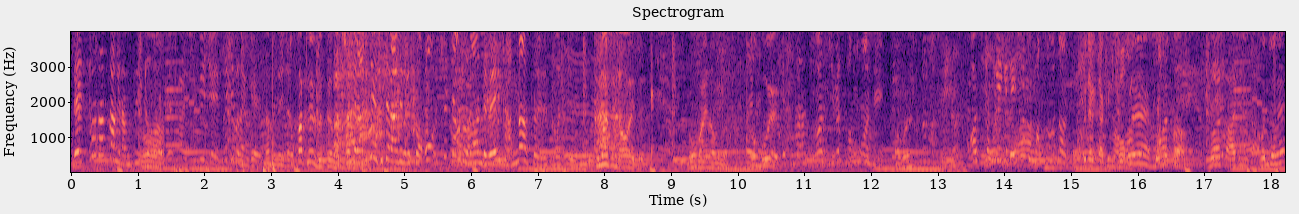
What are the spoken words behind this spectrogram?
내첫 합방이 남순이잖아 약간 신비주의 끄집어낸 게 남순이잖아 똑같아, 그때 나 근데 남순이 그때 나한테 그랬어 어 실제가 더 나왔는데 왜 이렇게 안 나왔어 이랬어 맞지? 그만 좀 나와, 이제. 너무 많이 나온다. 넌 뭐해? 이제 그만할게 넌 집에서 방송하지 아, 그래? 아 진짜 우리 이게 4시간 방송하자 근데 나 기분 좋아 보여 그래, 뭐 할까? 뭐 할까? 아직 건전해?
